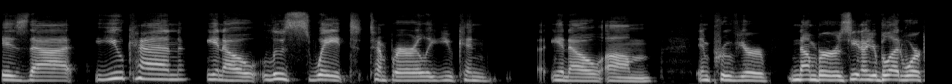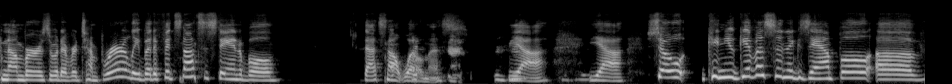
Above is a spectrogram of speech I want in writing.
is that you can, you know, lose weight temporarily. You can, you know, um, improve your numbers, you know, your blood work numbers whatever temporarily. But if it's not sustainable, that's not wellness. Mm-hmm. Yeah. Mm-hmm. Yeah. So, can you give us an example of,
